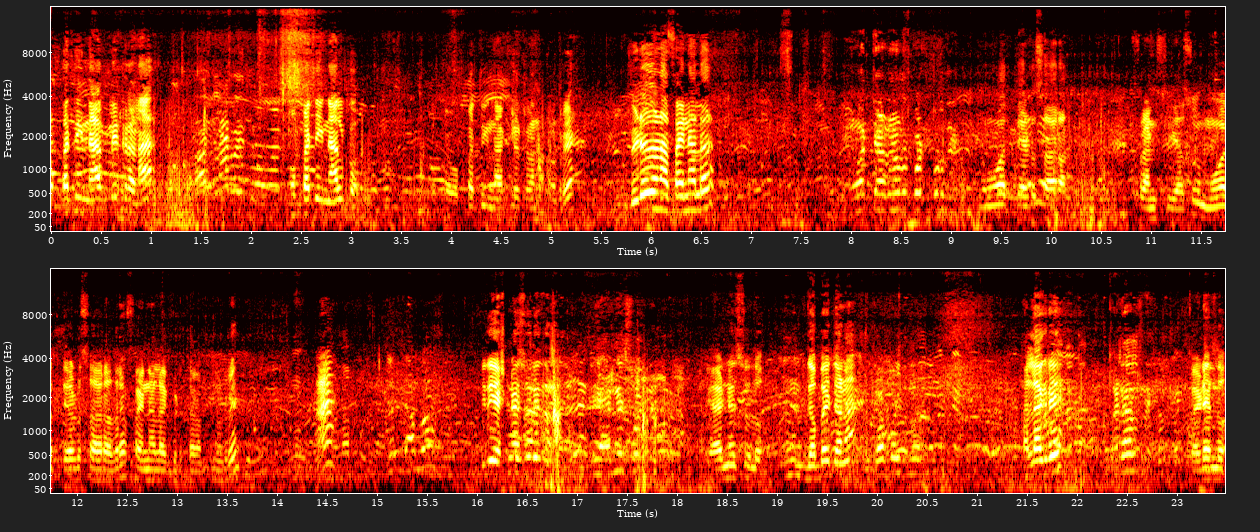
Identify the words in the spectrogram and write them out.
ಒಪ್ಪತ್ತಿಗೆ ನಾಲ್ಕು ಲೀಟ್ರ್ ಅಣ್ಣ? ಒಪ್ಪತ್ತಿಗೆ ನಾಲ್ಕು. ಒಪ್ಪತ್ತಿಗೆ ನಾಲ್ಕು ಲೀಟ್ರ್ ಅಂತ ನೋಡ್ರಿ ಬಿಡೋದಣ್ಣ ಫೈನಲ್ ಮೂವತ್ತೆರಡು ಸಾವಿರ. ಫ್ರೆಂಡ್ಸ್ ಯಾಸು ಹಸು ಮೂವತ್ತೆರಡು ಸಾವಿರ ಆದರೆ ಫೈನಲ್ ಆಗಿ ಬಿಡ್ತಾರೆ ನೋಡ್ರಿ. ಇದು ಎಷ್ಟನೇ ಸೂಲು ಎರಡನೇ ಸುಲ್ ಗಬ್ಬೈತಾನ? ಅಲ್ಲಾಗ್ರಿ? ಕಡೆಯಲ್ಲು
